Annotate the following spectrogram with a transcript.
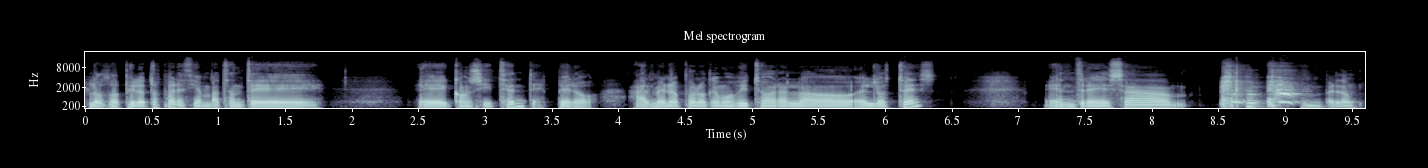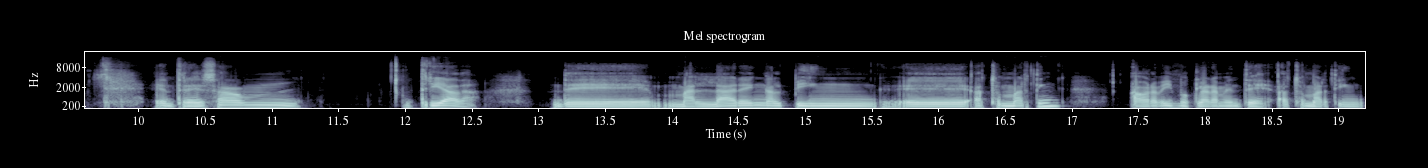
los dos pilotos parecían bastante eh, consistentes, pero al menos por lo que hemos visto ahora en, lo- en los test, entre esa, perdón, entre esa mm, triada de McLaren, Alpine, eh, Aston Martin, ahora mismo claramente Aston Martin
